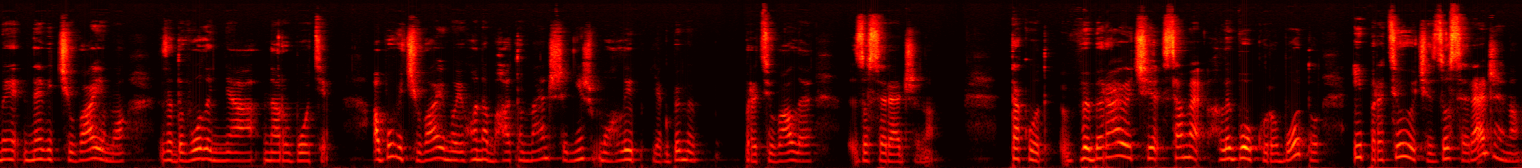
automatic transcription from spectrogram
ми не відчуваємо задоволення на роботі, або відчуваємо його набагато менше, ніж могли б, якби ми працювали зосереджено. Так от, вибираючи саме глибоку роботу і працюючи зосереджено,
